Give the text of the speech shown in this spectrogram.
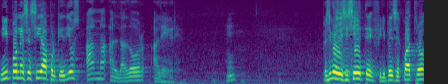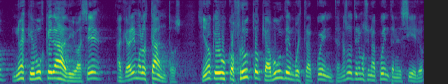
ni por necesidad, porque Dios ama al dador alegre. ¿Mm? Versículo 17, Filipenses 4, no es que busque dádivas, ¿eh? aclaremos los tantos, sino que busco fruto que abunde en vuestra cuenta. Nosotros tenemos una cuenta en el cielo.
